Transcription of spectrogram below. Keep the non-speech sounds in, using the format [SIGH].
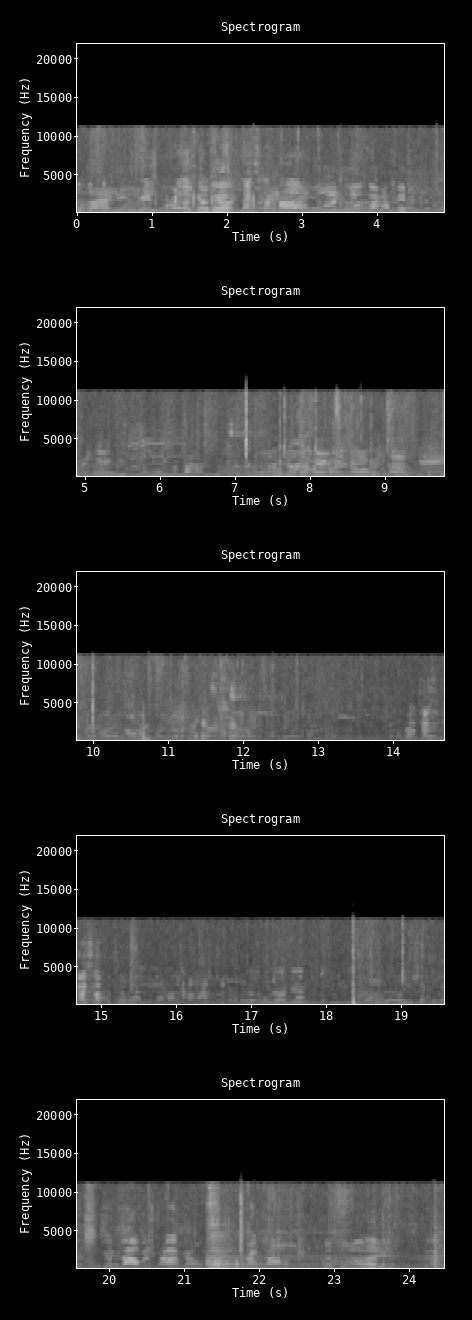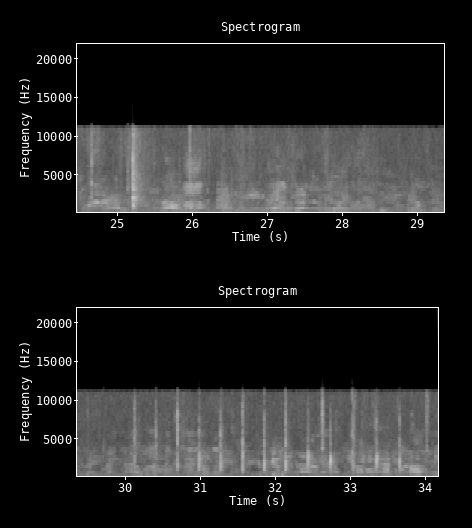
Let's go, Scott. Best one all day, yeah? Tommy's working the dogs. Hey, it's her hitter. Her hitter. Take showers, and then we can go. Okay.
